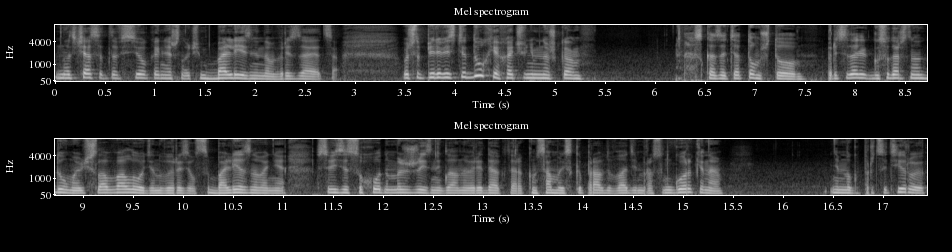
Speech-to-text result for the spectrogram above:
Но сейчас это все, конечно, очень болезненно врезается. Вот чтобы перевести дух, я хочу немножко сказать о том, что председатель Государственной Думы Вячеслав Володин выразил соболезнования в связи с уходом из жизни главного редактора «Комсомольской правды» Владимира Сунгоркина. Немного процитирую.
